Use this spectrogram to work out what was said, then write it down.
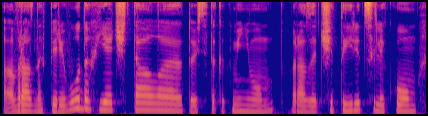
В разных переводах я читала, то есть это как минимум раза четыре целиком –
